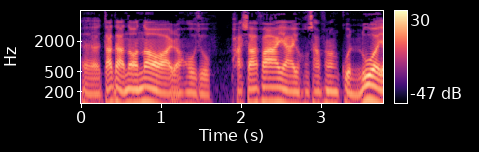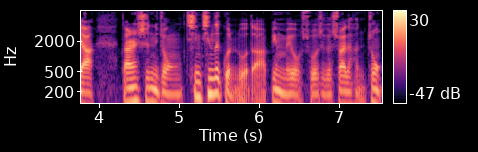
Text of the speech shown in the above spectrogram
呃，打打闹闹啊，然后就爬沙发呀，又从沙发上滚落呀。当然是那种轻轻的滚落的啊，并没有说这个摔得很重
